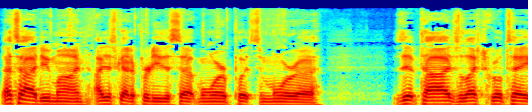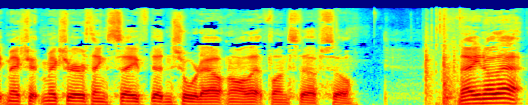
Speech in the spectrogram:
that's how I do mine. I just got to pretty this up more, put some more uh, zip ties, electrical tape, make sure, make sure everything's safe, doesn't short out, and all that fun stuff. So now you know that.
